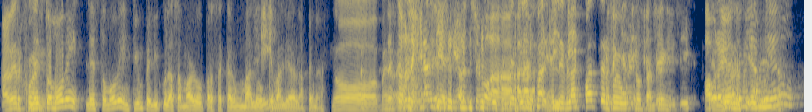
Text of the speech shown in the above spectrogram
A ver, Juan. Les tomó, ve- les tomó 21 películas a Marvel para sacar un malo Sí. que valiera la pena. No, bueno, Solo le quedan 18 a, el, de a Black, el de Panther fue bueno 18 también. Ahora, yo Bueno, tenía miedo,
